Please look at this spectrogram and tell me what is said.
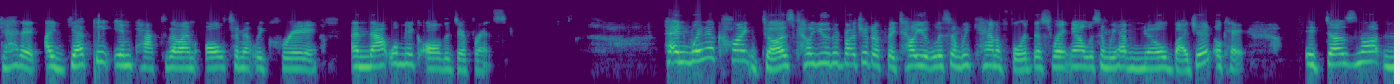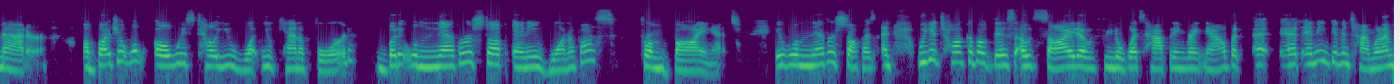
get it. I get the impact that I'm ultimately creating. And that will make all the difference. And when a client does tell you their budget, or if they tell you, listen, we can't afford this right now, listen, we have no budget, okay, it does not matter. A budget will always tell you what you can afford, but it will never stop any one of us from buying it. It will never stop us. And we could talk about this outside of, you know, what's happening right now. But at, at any given time, when I'm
